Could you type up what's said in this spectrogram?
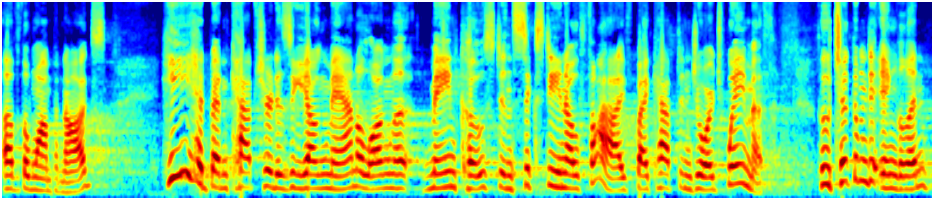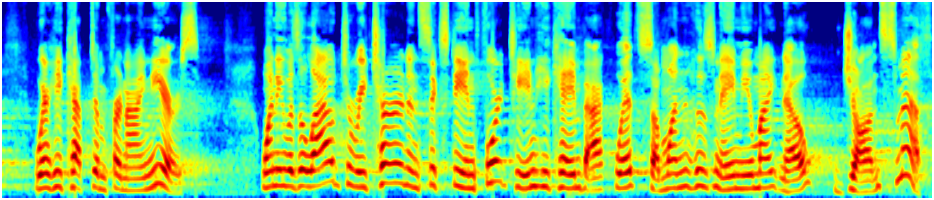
of the Wampanoags. He had been captured as a young man along the Maine coast in 1605 by Captain George Weymouth, who took him to England, where he kept him for nine years. When he was allowed to return in 1614, he came back with someone whose name you might know, John Smith.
